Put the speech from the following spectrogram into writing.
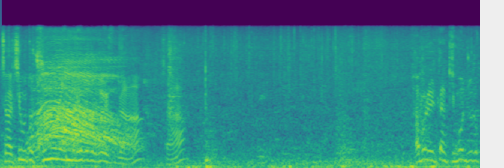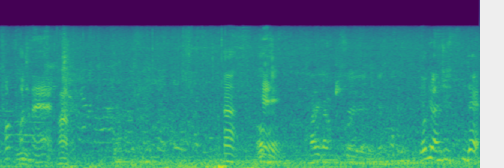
자 지금부터 주문을 한번 해보도록 하겠습니다. 자 밥을 일단 기본적으로 퍼, 퍼주네. 아. 아, 오케이. 예. 여기 앉으시는데.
